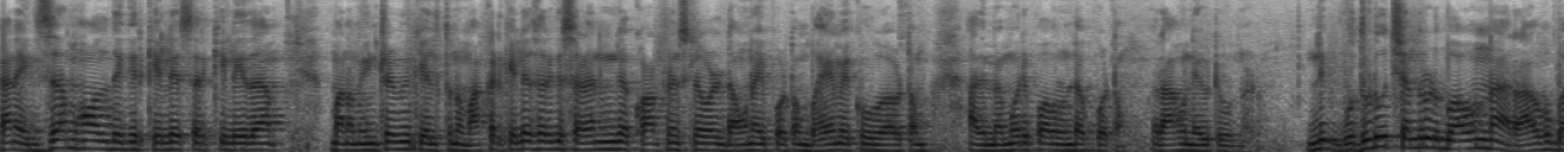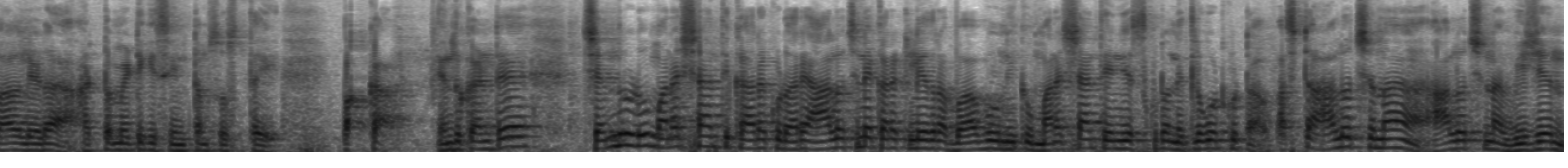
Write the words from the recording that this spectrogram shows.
కానీ ఎగ్జామ్ హాల్ దగ్గరికి వెళ్ళేసరికి లేదా మనం ఇంటర్వ్యూకి వెళ్తున్నాం అక్కడికి వెళ్ళేసరికి సడన్గా కాన్ఫిడెన్స్ లెవెల్ డౌన్ అయిపోవటం భయం ఎక్కువ కావటం అది మెమొరీ పవర్ ఉండకపోవటం. రాహు నెగిటివ్ ఉన్నాడు. నీకు బుధుడు చంద్రుడు బాగున్నా రాహు బాగలేడా? ఆటోమేటిక్ సింటమ్స్ వస్తాయి. పక్కా. ఎందుకంటే చంద్రుడు మనశ్శాంతి కారకుడు. అరే ఆలోచనే కరెక్ట్ లేదురా బాబు. నీకు మనశ్శాంతి ఏం చేసుకుంటావు? నెత్తులు కొట్టుకుంటావు. ఫస్ట్ ఆలోచన ఆలోచన విజన్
